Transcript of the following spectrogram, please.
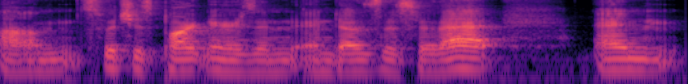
um, switches partners and, and does this or that. And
